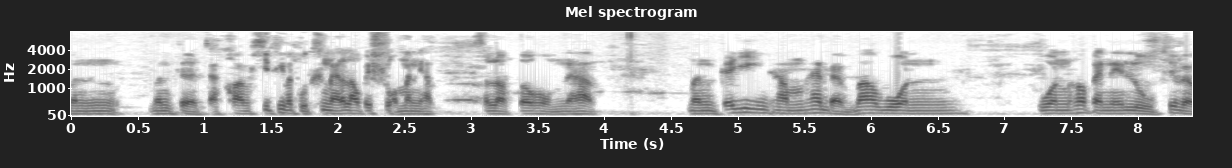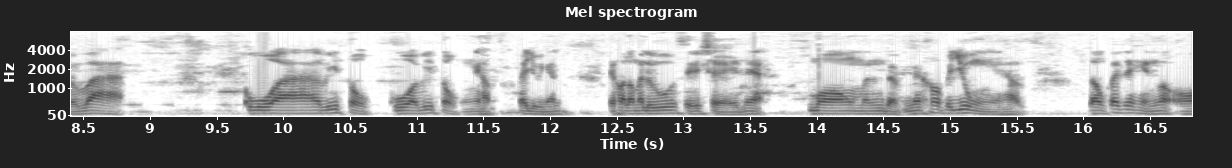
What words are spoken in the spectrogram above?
มันมันเกิดจากความคิดที่มันผุดขึ้นมาแล้วเราไปสวมมันครับสำหรับตัวผมนะครับ มันก็ยิ่งทำให้แบบว่าวนวนเข้าไปในลูปที่แบบว่า กลัววิตกกลัววิตกเนี่ยครับไปอยู่งั้นแต่พอเรามารู้เฉยๆเนี่ย มองมันแบบไม่เข้าไปยุ่งเนี่ยครับ เราก็จะเห็นว่าอ๋อ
